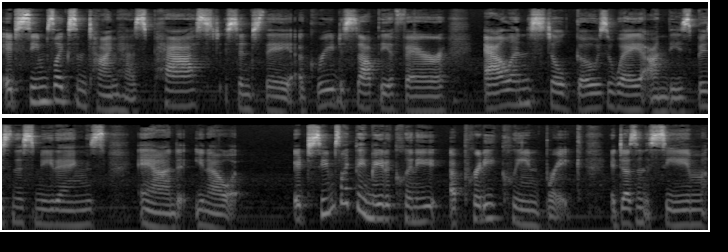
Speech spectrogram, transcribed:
it seems like some time has passed since they agreed to stop the affair, Alan still goes away on these business meetings, and, you know, it seems like they made a, clean, a pretty clean break. It doesn't seem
